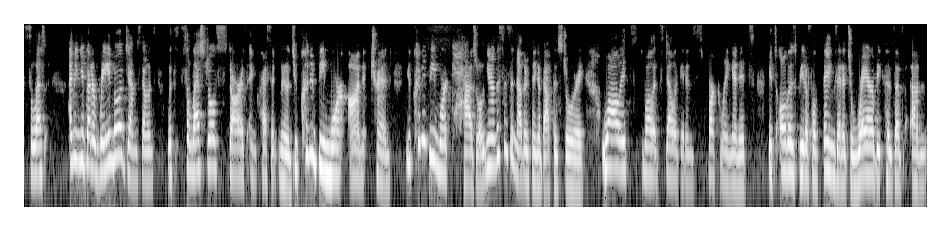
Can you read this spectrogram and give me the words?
celestial. I mean, you've got a rainbow of gemstones with celestial stars and crescent moons. You couldn't be more on trend. You couldn't be more casual. You know, this is another thing about this jewelry. While it's while it's delicate and sparkling and it's it's all those beautiful things and it's rare because of um,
